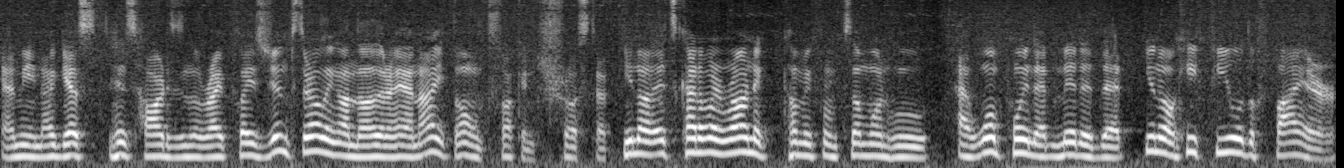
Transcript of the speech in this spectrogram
I mean, I guess his heart is in the right place. Jim Sterling, on the other hand, I don't fucking trust that. You know, it's kind of ironic coming from someone who, at one point, admitted that, you know, he fueled the fire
